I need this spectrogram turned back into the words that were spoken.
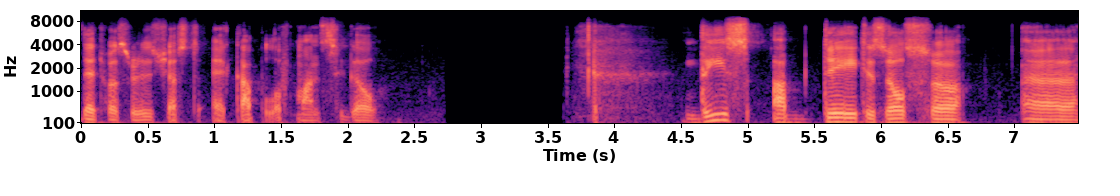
That was released just a couple of months ago. This update is also uh,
